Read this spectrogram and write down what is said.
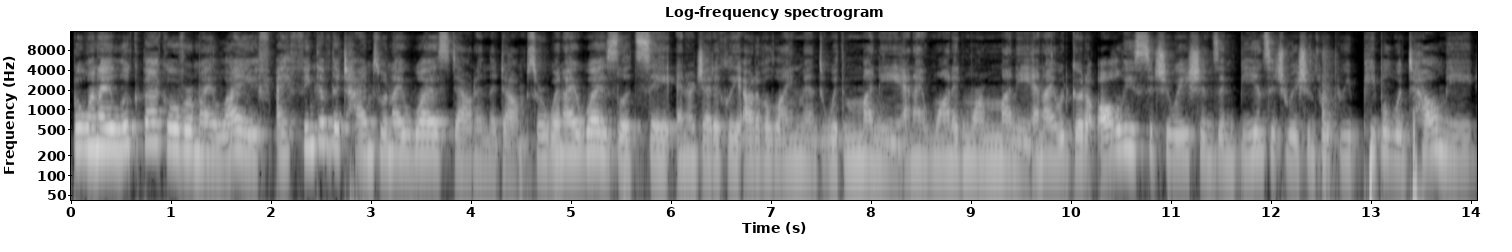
But when I look back over my life, I think of the times when I was down in the dumps or when I was, let's say, energetically out of alignment with money and I wanted more money. And I would go to all these situations and be in situations where people would tell me,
